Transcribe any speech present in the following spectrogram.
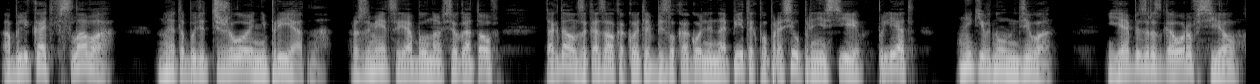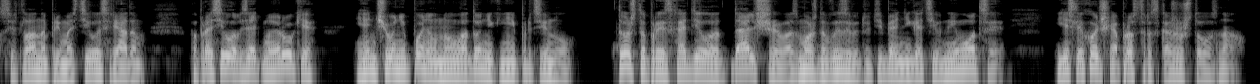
облекать в слова, но это будет тяжело и неприятно. Разумеется, я был на все готов. Тогда он заказал какой-то безалкогольный напиток, попросил принести плед и кивнул на диван. Я без разговоров сел, Светлана примостилась рядом. Попросила взять мои руки. Я ничего не понял, но ладони к ней протянул. То, что происходило дальше, возможно, вызовет у тебя негативные эмоции. Если хочешь, я просто расскажу, что узнал.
